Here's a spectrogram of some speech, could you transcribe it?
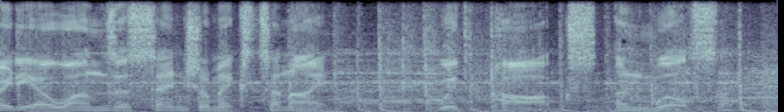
Radio 1's Essential Mix tonight with Parks and Wilson.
